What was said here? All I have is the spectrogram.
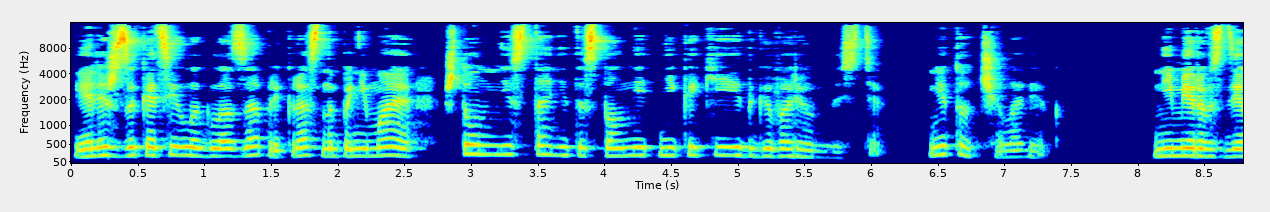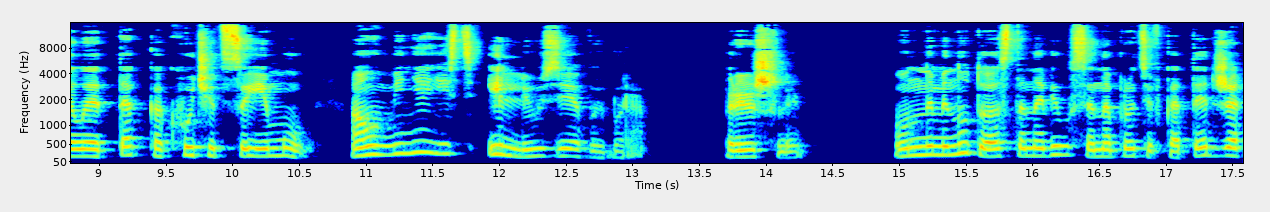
Я лишь закатила глаза, прекрасно понимая, что он не станет исполнять никакие договоренности. Не тот человек. Немиров сделает так, как хочется ему, а у меня есть иллюзия выбора. Пришли. Он на минуту остановился напротив коттеджа,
